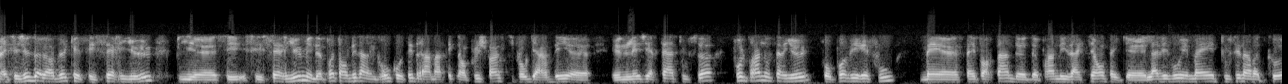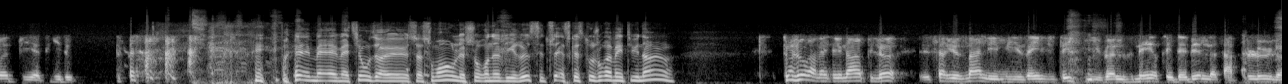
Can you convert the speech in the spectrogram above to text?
Ben, c'est juste de leur dire que c'est sérieux, puis c'est sérieux, mais de ne pas tomber dans le gros côté dramatique non plus. Je pense qu'il faut garder une légèreté à tout ça. faut le prendre au sérieux, faut pas virer fou, mais c'est important de, prendre des actions. Fait que lavez-vous les mains, toussez dans votre coude, puis euh, doux. Mathieu, euh, ce soir, le coronavirus, est-ce que c'est toujours à 21h? Toujours à 21h, puis là, sérieusement, les, invités qui veulent venir, c'est débile, là, ça pleut. Là.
